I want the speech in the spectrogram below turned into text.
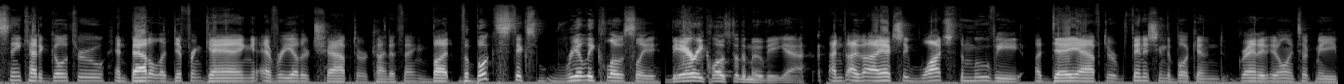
Snake had to go through and battle a different gang every other chapter kind of thing. But the book sticks really closely. Very close to the movie, yeah. And I, I actually watched the movie a day after finishing the book. And granted, it only took me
